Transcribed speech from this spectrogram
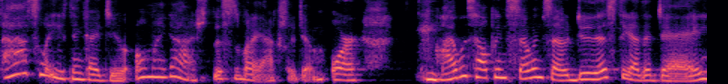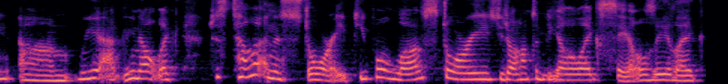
that's what you think I do. Oh my gosh, this is what I actually do. Or I was helping so and so do this the other day. Um, we, you know, like just tell it in a story. People love stories. You don't have to be all like salesy, like,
